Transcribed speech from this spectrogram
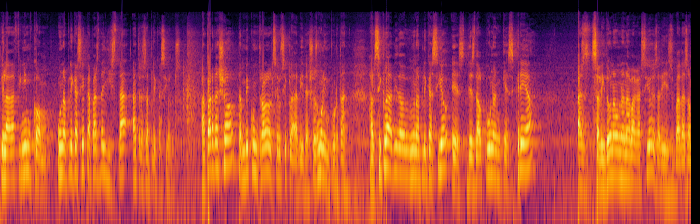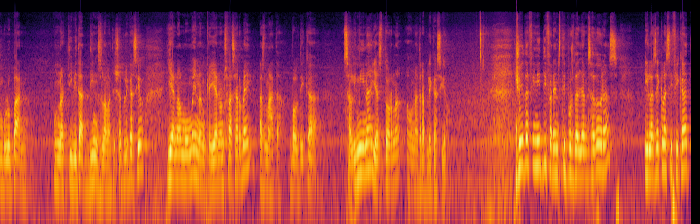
i la definim com una aplicació capaç de llistar altres aplicacions. A part d'això, també controla el seu cicle de vida, això és molt important. El cicle de vida d'una aplicació és des del punt en què es crea, es, se li dona una navegació, és a dir, es va desenvolupant una activitat dins la mateixa aplicació i en el moment en què ja no ens fa servei es mata, vol dir que s'elimina i es torna a una altra aplicació. Jo he definit diferents tipus de llançadores i les he classificat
